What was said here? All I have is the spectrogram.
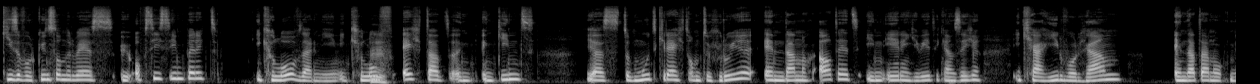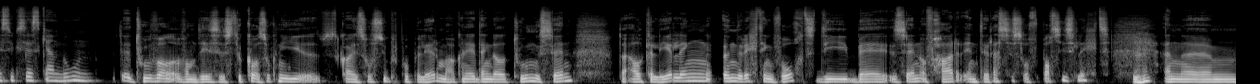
kiezen voor kunstonderwijs uw opties inperkt, ik geloof daar niet in. Ik geloof Mhm. echt dat een, een kind juist de moed krijgt om te groeien en dan nog altijd in eer en geweten kan zeggen, ik ga hiervoor gaan en dat dan ook met succes kan doen. Het doel van, van deze stukken was ook niet, eh, kan je zo super populair maken. Ik denk dat het doel moest zijn dat elke leerling een richting volgt die bij zijn of haar interesses of passies ligt. Mhm. En ehm,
